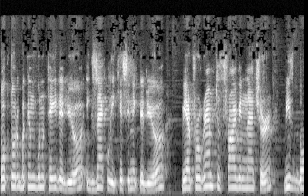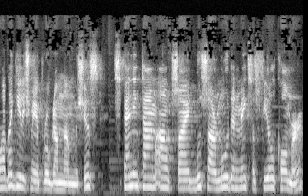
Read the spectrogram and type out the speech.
Doktor bakın bunu teyit ediyor. Exactly, kesinlikle diyor. We are programmed to thrive in nature. Biz doğada gelişmeye programlanmışız. Spending time outside boosts our mood and makes us feel calmer.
